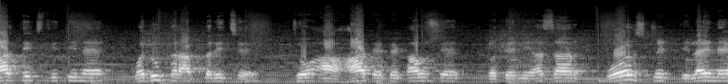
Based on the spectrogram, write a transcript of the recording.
આર્થિક સ્થિતિને વધુ ખરાબ કરી છે. જો આ હાર્ટ એટેક આવશે, તો તેની અસર વોલ સ્ટ્રીટથી લઈને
